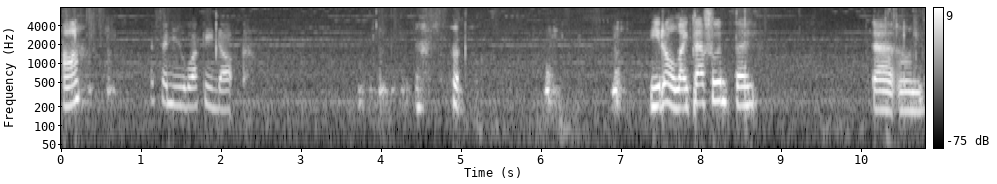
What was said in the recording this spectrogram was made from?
Huh? I said you lucky duck. You don't like that food that that um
